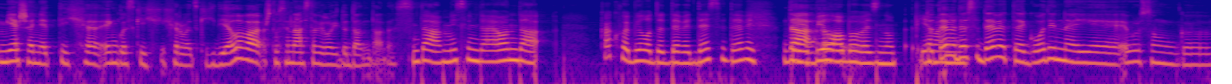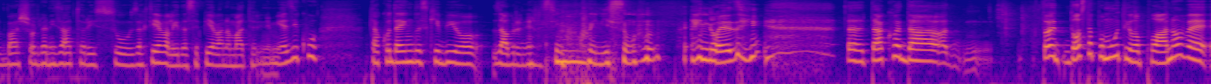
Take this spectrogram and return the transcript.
miješanje tih e, engleskih i hrvatskih dijelova, što se nastavilo i do dan danas. Da, mislim da je onda, kako je bilo do 99. Da, je bilo e, obavezno Do pjevanje. 99. godine je Eurosong, e, baš organizatori su zahtijevali da se pjeva na materinjem jeziku, tako da engleski je bio zabranjen svima koji nisu englezi. E, tako da to je dosta pomutilo planove,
